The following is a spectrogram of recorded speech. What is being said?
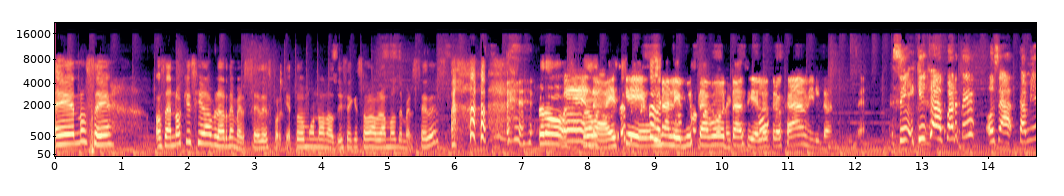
eh, no sé. O sea, no quisiera hablar de Mercedes porque todo el mundo nos dice que solo hablamos de Mercedes. pero, pero Bueno, es que una le gusta. Bottas y el otro Hamilton. Sí, Kika, aparte, o sea, también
